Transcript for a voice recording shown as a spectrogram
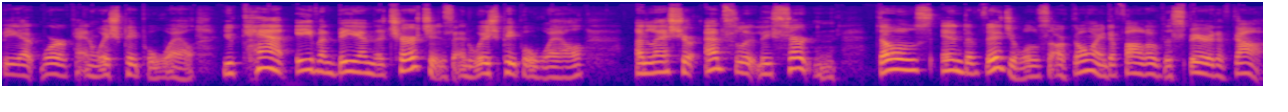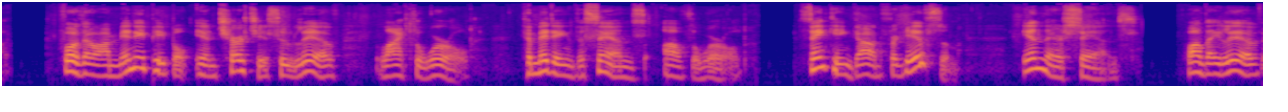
be at work and wish people well. You can't even be in the churches and wish people well unless you're absolutely certain those individuals are going to follow the Spirit of God. For there are many people in churches who live like the world, committing the sins of the world, thinking God forgives them in their sins while they live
